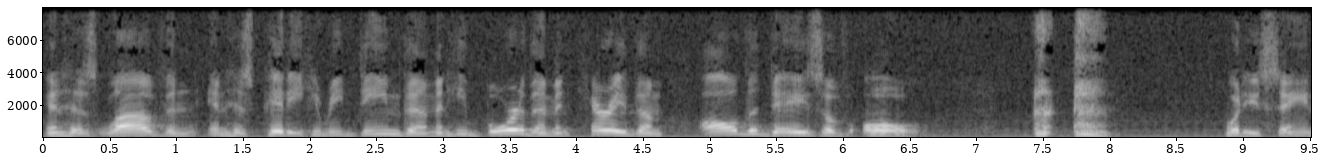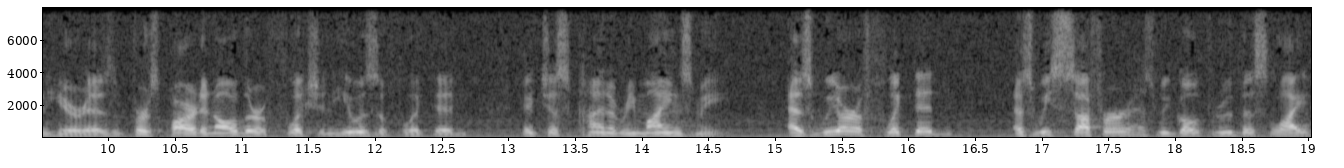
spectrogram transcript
In his love and in his pity, he redeemed them, and he bore them and carried them all the days of old. what he's saying here is the first part, in all their affliction, he was afflicted. It just kind of reminds me as we are afflicted, as we suffer, as we go through this life,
